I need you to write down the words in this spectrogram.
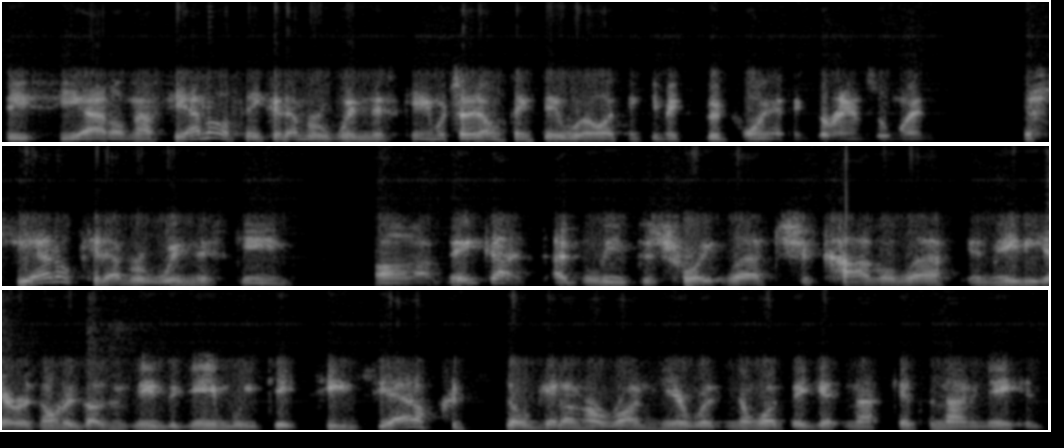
see Seattle. Now, Seattle, if they could ever win this game, which I don't think they will, I think you make a good point. I think the Rams will win. If Seattle could ever win this game, uh, they got, I believe, Detroit left, Chicago left, and maybe Arizona doesn't need the game week 18. Seattle could still get on a run here with, you know what, they get, not, get to 9 and 8 and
